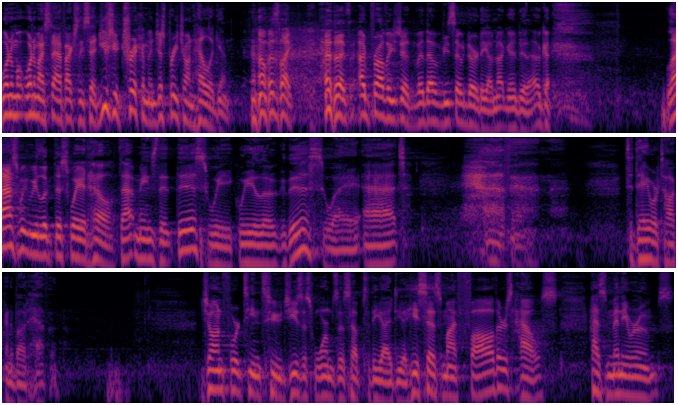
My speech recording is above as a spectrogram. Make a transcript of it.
One of, my, one of my staff actually said, You should trick them and just preach on hell again. I was like, I probably should, but that would be so dirty. I'm not going to do that. Okay. Last week we looked this way at hell. That means that this week we look this way at heaven. Today we're talking about heaven. John 14, 2, Jesus warms us up to the idea. He says, My Father's house has many rooms.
